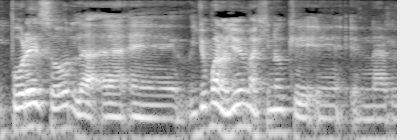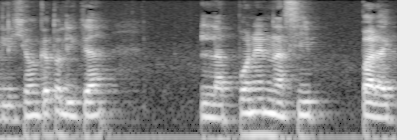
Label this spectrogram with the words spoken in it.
por eso, la, eh, yo, bueno, yo imagino que eh, en la religión católica la ponen así para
